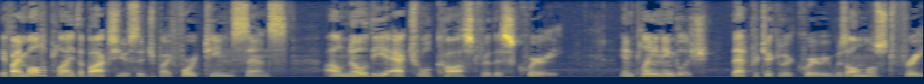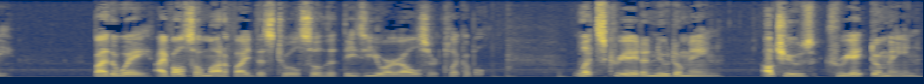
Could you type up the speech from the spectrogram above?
If I multiply the box usage by 14 cents, I'll know the actual cost for this query. In plain English, that particular query was almost free. By the way, I've also modified this tool so that these URLs are clickable. Let's create a new domain. I'll choose Create Domain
